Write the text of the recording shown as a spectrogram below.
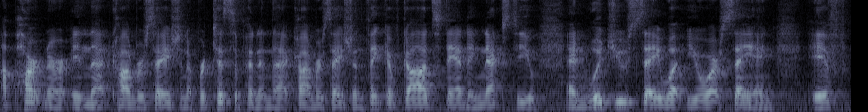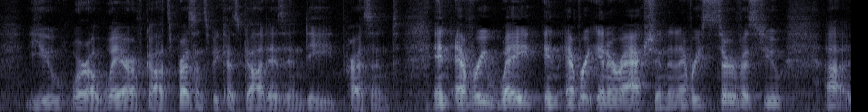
a partner in that conversation, a participant in that conversation. Think of God standing next to you. And would you say what you are saying if you were aware of God's presence because God is indeed present. In every way, in every interaction, in every service you uh,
